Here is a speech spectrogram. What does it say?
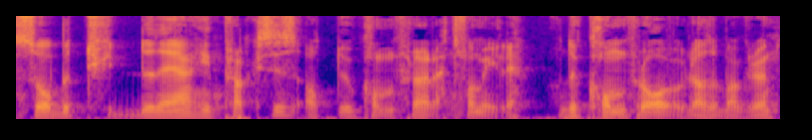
så betydde det i praksis at du kom fra rett familie. At du kom fra overklassebakgrunn.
